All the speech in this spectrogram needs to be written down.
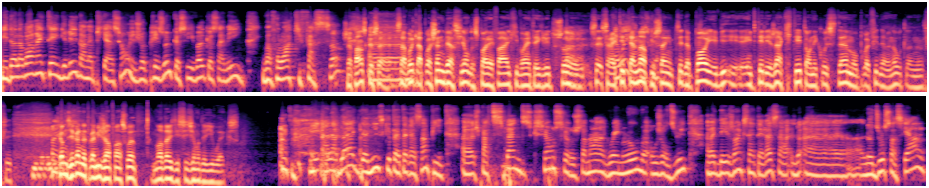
mais de l'avoir intégré dans l'application, et je présume que s'ils veulent que ça vive, il va falloir qu'ils fassent ça. Je pense que ça, Euh, ça va être la prochaine version de Spotify qui va intégrer tout ça. Ça, ça aurait Ben été oui, tellement plus que- simple de ne pas inviter les gens à quitter ton écosystème au profit d'un autre. là. C'est- Comme dirait notre ami Jean-François, mauvaise décision de UX. Et à la blague, Denis, ce qui est intéressant, puis euh, je participais à une discussion sur justement Green Room aujourd'hui avec des gens qui s'intéressent à, à l'audio social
